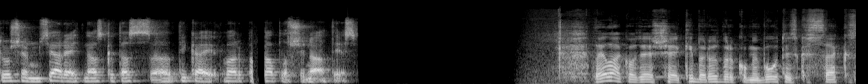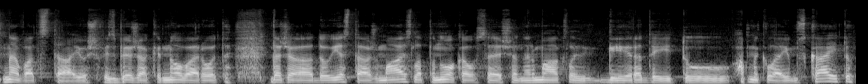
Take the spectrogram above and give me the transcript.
droši vien mums jārēķinās, ka tas tikai var paplašināties. Lielākoties šie kiberuzbrukumi būtiskas sekas nav atstājuši. Visbiežāk ir novērota dažādu iestāžu mājaslapu nokausēšana ar mākslīgi radītu apmeklējumu skaitu,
